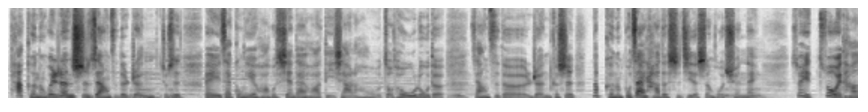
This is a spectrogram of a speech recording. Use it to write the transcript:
他可能会认识这样子的人，就是被在工业化或现代化底下，然后走投无路的这样子的人。嗯、可是那可能不在他的实际的生活圈内。所以，作为他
